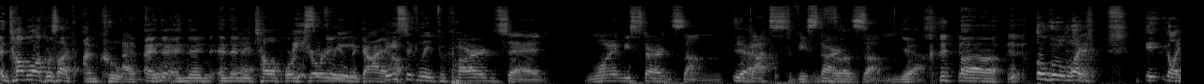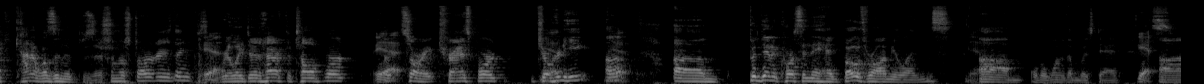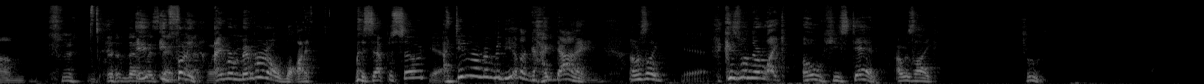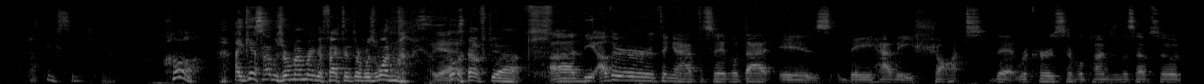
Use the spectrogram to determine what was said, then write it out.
And Tomalak was like, "I'm cool," I'm and then and then and then they Yeah. teleport Geordi and the guy out. Basically, Picard said, "You want to be starting something. Yeah. You got to be starting That's something." Yeah. Uh, although, like, it like kind of wasn't in a position to start anything because Yeah. it really did have to teleport. uh, Yeah. sorry, transport Geordi up. Um, but then, of course, then they had both Romulans. Yeah. Um, although one of them was dead. Yes. Um, it- it's funny. I remembered a lot of this episode. Yeah. I didn't remember the other guy dying. I was like, Yeah. because when they're like, "Oh, he's dead," I was like, "Hmm." They saved him. Huh. I guess I was remembering the fact that there was one Yeah. left. Yeah. Uh, the other thing I have to say about that is they have a shot that recurs several times in this episode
